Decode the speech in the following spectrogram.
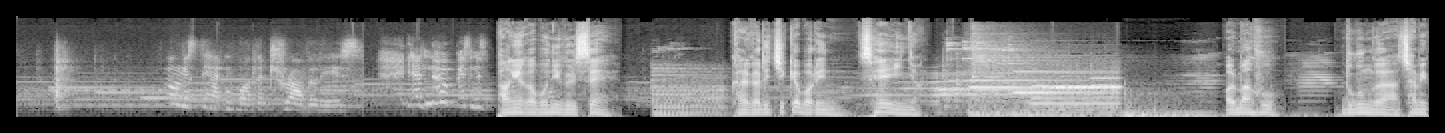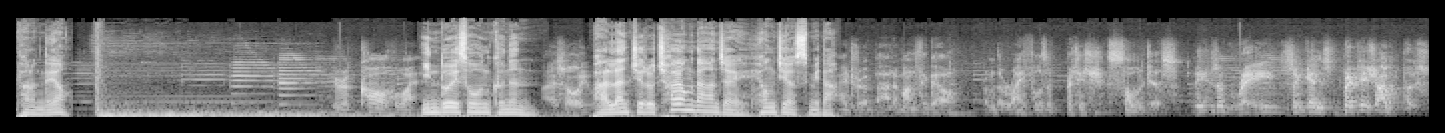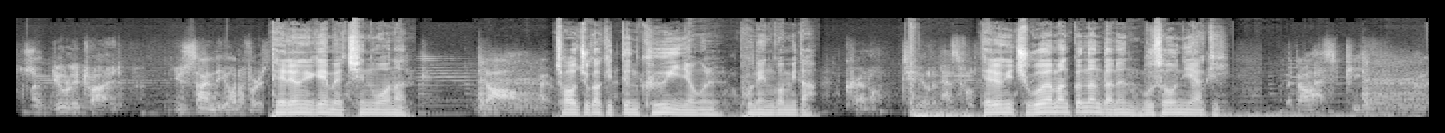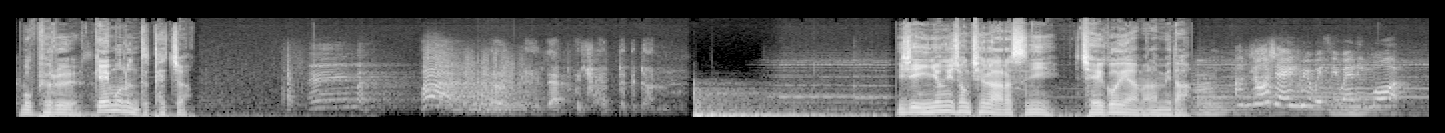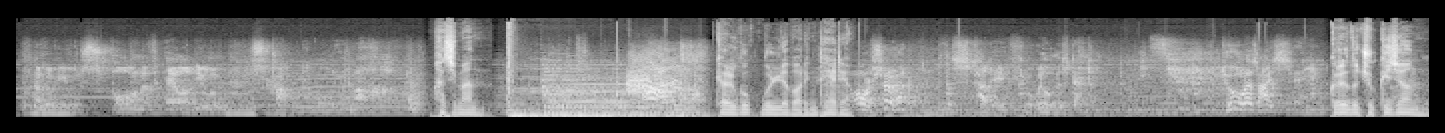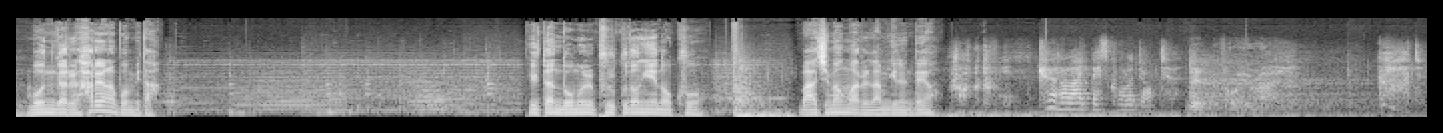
understand what the trouble is. It had no business. 방에 가보니 글쎄 갈갈이 찢겨버린 새 인형. 얼마 후 누군가 잠입하는데요. 인도에서 온 그는 반란죄로 처형당한 자의 형제였습니다. 대령에게 맺힌 원한. 저주가 깃든 그 인형을 보낸 겁니다. 대령이 죽어야만 끝난다는 무서운 이야기. 목표를 깨무는 듯 했죠. Only that which had to be done. 이제 인형의 정체를 알았으니 제거해야만 합니다. I'm not angry with you anymore. Oh, you spawn of hell, you destructible bar. 하지만 결국 물려버린 대령. Oh, sir. The study, if you will, Miss Denton. Do as I say. 그래도 죽기 전 뭔가를 하려나 봅니다. 일단 놈을 불구덩이에 넣고 마지막 말을 남기는데요. Tractable. Colonel, I'd best call a doctor. Dead before your eyes. God.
